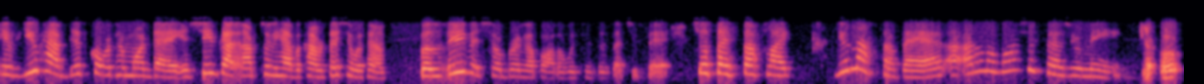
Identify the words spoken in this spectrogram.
if you have discord with him one day and she's got an opportunity to have a conversation with him, believe it, she'll bring up all the weaknesses that you said. She'll say stuff like, "You're not so bad. I, I don't know why she says you're mean." Oh,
